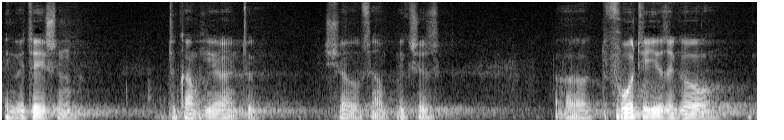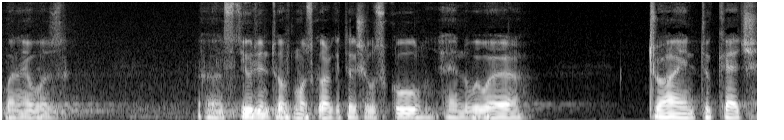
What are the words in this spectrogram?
invitation to come here and to show some pictures. Uh, 40 years ago, when I was a student of Moscow Architectural School, and we were trying to catch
